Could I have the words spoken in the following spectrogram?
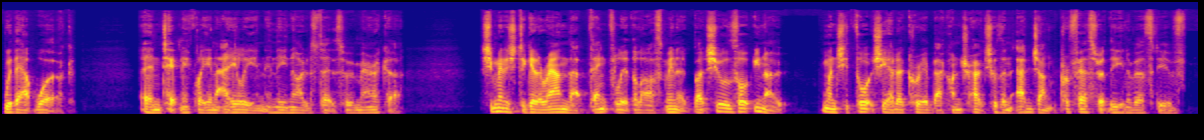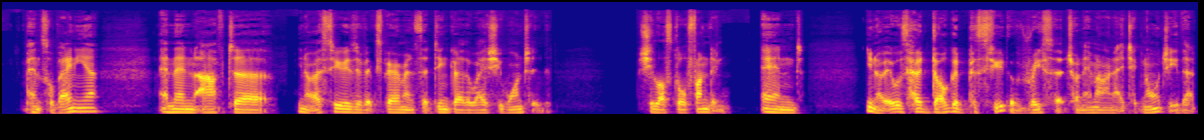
without work and technically an alien in the United States of America. She managed to get around that, thankfully, at the last minute. But she was, you know, when she thought she had her career back on track, she was an adjunct professor at the University of Pennsylvania. And then after, you know, a series of experiments that didn't go the way she wanted, she lost all funding. And, you know, it was her dogged pursuit of research on mRNA technology that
